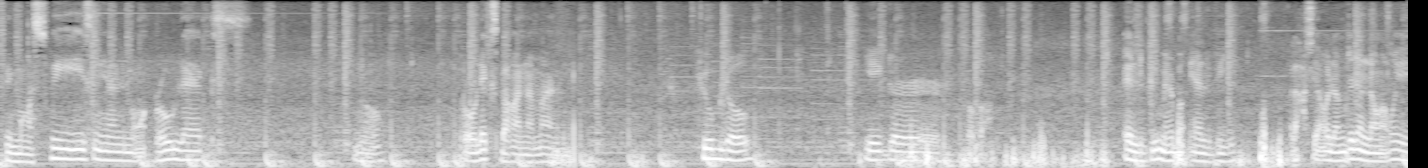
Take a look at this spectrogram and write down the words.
So yung mga Swiss, yung mga Rolex, know, Rolex baka naman, Hublot, Jaeger, ba ba? LV, meron bang LV? wala kasi ang ulam dyan lang ako eh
